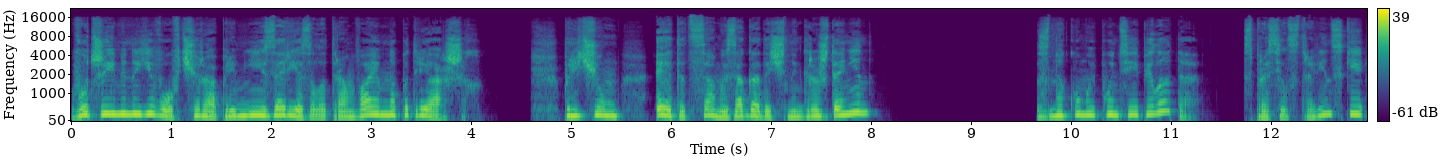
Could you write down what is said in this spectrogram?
Вот же именно его вчера при мне и зарезало трамваем на Патриарших. Причем этот самый загадочный гражданин... «Знакомый Понтия Пилата?» — спросил Стравинский,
